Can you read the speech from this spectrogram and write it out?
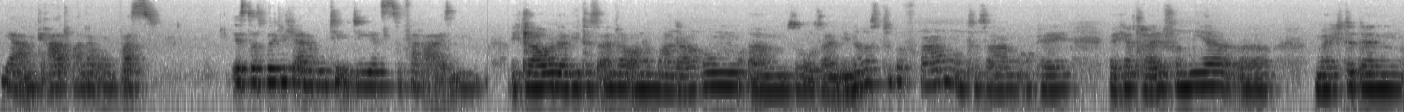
ja, eine Gratwanderung, was ist das wirklich eine gute Idee, jetzt zu verreisen? Ich glaube, da geht es einfach auch nochmal darum, ähm, so sein Inneres zu befragen und zu sagen, okay, welcher Teil von mir äh, möchte denn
